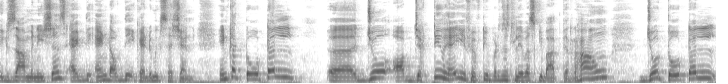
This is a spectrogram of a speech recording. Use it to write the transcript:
examination at the end of the academic session इनका टोटल जो ऑब्जेक्टिव है, ये फिफ्टी परसेंट सिलेबस की बात कर रहा हूँ, जो टोटल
